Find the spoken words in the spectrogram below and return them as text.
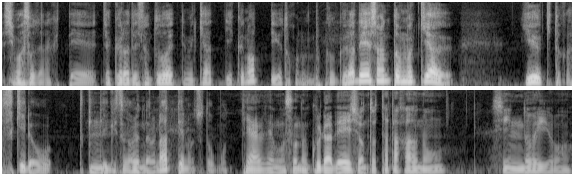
しましょうじゃなくてじゃあグラデーションとどうやって向き合っていくのっていうところのグラデーションと向き合う勇気とかスキルをつけていく必要があるんだろうなっていうのをちょっと思っいやでもそのグラデーションと戦うの？しんどいよ。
